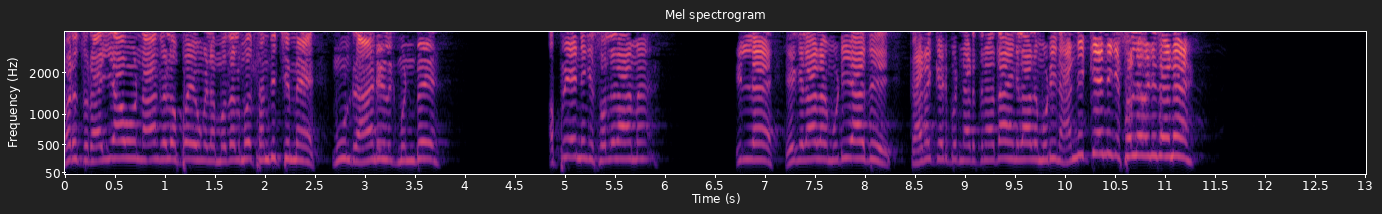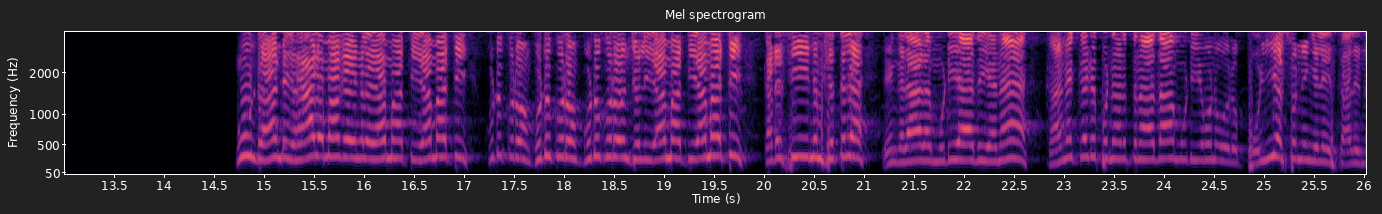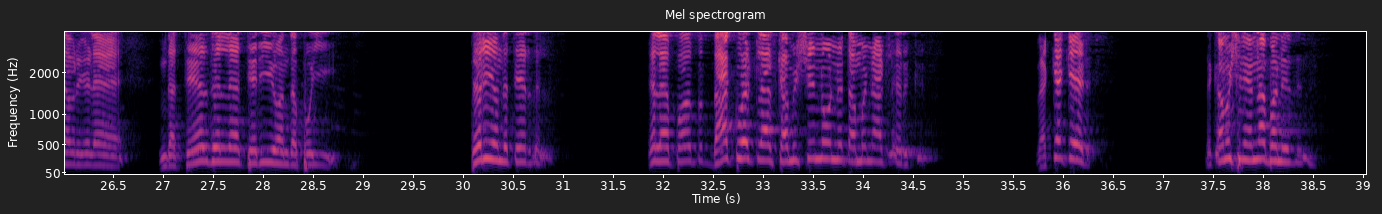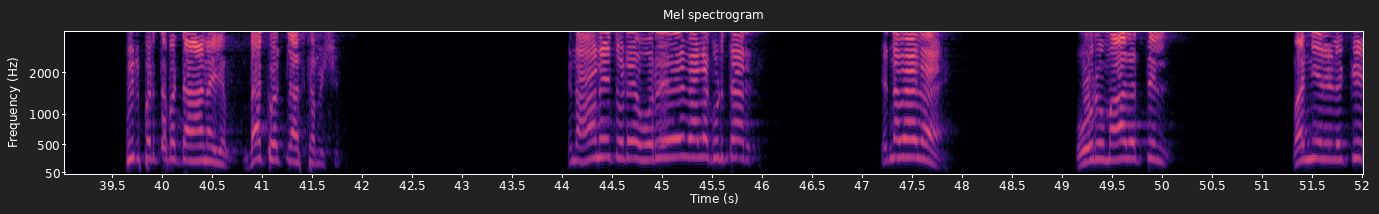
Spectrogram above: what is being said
மருத்துவர் ஐயாவும் நாங்களும் போய் உங்களை முதல் முதல் சந்திச்சுமே மூன்று ஆண்டுகளுக்கு முன்பு. அப்பயே நீங்க சொல்லலாம? இல்ல எங்களால முடியாது. கணக்கெடுப்பு நடத்தினாதான் எங்களால முடியும் அன்னைக்கே நீங்க சொல்ல வேண்டியதானே? மூன்று ஆண்டு காலமாக எங்களை ஏமாத்தி ஏமாத்தி கொடுக்கிறோம் கொடுக்கிறோம் கொடுக்கிறோம் சொல்லி ஏமாத்தி ஏமாத்தி கடைசி நிமிஷத்துல எங்களால முடியாது என கணக்கெடுப்பு நடத்தினாதான் முடியும்னு ஒரு பொய்ய சொன்னீங்களே ஸ்டாலின் அவர்களே. இந்த தேர்தலில் தெரியும் அந்த பொய். தெரியும் அந்த தேர்தல். இதுல பேக்வர்ட் கிளாஸ் கமிஷன் ஒன்று தமிழ்நாட்டில் இருக்கு. வெக்கக்கேடு. இந்த கமிஷன் என்ன பண்ணுது? பிற்படுத்தப்பட்ட ஆணையம் பேக்வர்ட் கிளாஸ் கமிஷன் இந்த ஆணையத்தோட ஒரே வேலை கொடுத்தார். என்ன வேலை? ஒரு மாதத்தில் வன்னியர்களுக்கு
